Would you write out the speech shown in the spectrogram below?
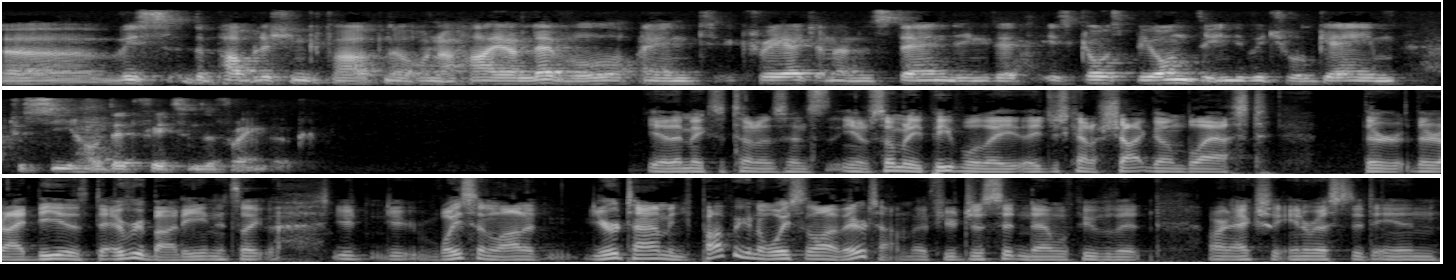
uh, with the publishing partner on a higher level and create an understanding that it goes beyond the individual game to see how that fits in the framework. Yeah, that makes a ton of sense. You know, so many people they, they just kind of shotgun blast their their ideas to everybody, and it's like you're, you're wasting a lot of your time, and you're probably going to waste a lot of their time if you're just sitting down with people that aren't actually interested in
